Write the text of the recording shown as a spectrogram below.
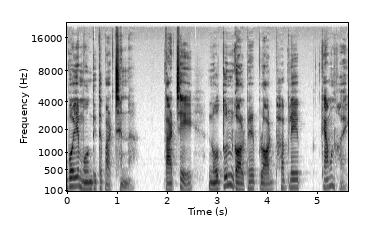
বইয়ে মন দিতে পারছেন না। তার চেয়ে নতুন গল্পের প্লট ভাবলে কেমন হয়?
